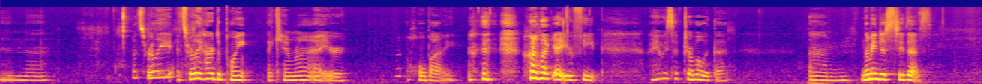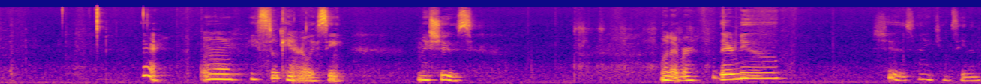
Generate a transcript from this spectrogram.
and uh, it's really it's really hard to point a camera at your whole body or like at your feet. I always have trouble with that. Um, let me just do this. There. Oh, you still can't really see my shoes. Whatever. They're new shoes. I can see them.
